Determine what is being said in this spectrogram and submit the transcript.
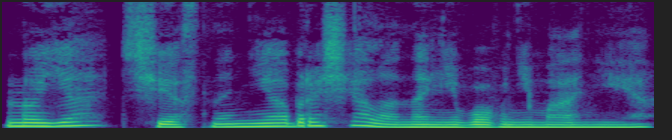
Но я, честно, не обращала на него внимания.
